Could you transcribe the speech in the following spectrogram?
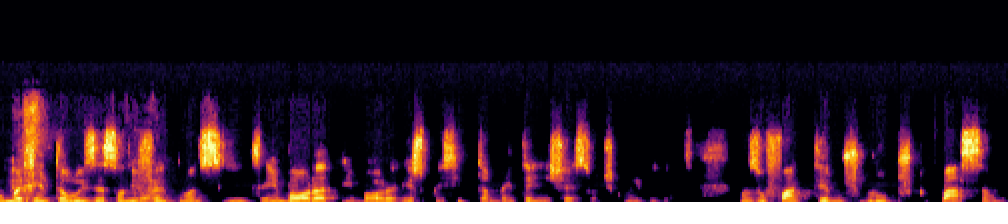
uma rentabilização diferente claro. no ano seguinte. Embora, embora este princípio também tenha exceções, como é evidente. Mas o facto de termos grupos que passam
